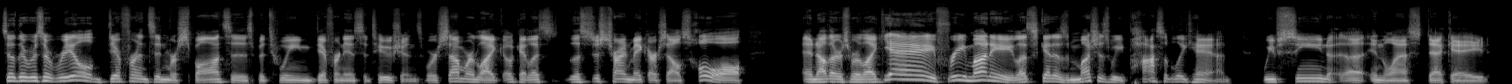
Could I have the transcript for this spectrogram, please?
so there was a real difference in responses between different institutions where some were like, okay, let's let's just try and make ourselves whole. And others were like, yay, free money. Let's get as much as we possibly can. We've seen uh, in the last decade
